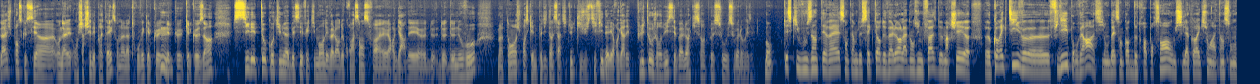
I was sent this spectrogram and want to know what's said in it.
Là, je pense que c'est un. On, a, on cherchait des prétextes, on en a trouvé quelques, hmm. quelques, quelques-uns. Si les taux continuent à baisser, effectivement, les valeurs de croissance, il faudrait regarder de, de, de nouveau. Maintenant, je pense qu'il y a une petite incertitude qui justifie d'aller regarder plutôt aujourd'hui ces valeurs qui sont un peu sous-valorisées. bon, qu'est-ce qui vous intéresse en termes de secteur de valeur là dans une phase de marché euh, euh, corrective, euh, Philippe? On verra si on baisse encore de 2-3% ou si la correction a atteint son,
